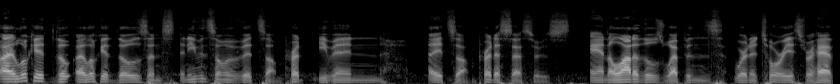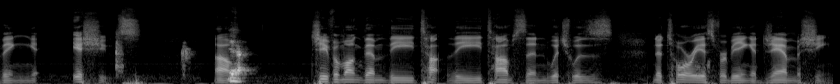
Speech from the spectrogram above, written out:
I look at the, I look at those and and even some of its um pre, even its um predecessors and a lot of those weapons were notorious for having issues. Um, yeah. Chief among them the the Thompson, which was notorious for being a jam machine.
